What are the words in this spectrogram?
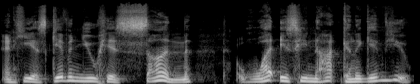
And he has given you his son. What is he not going to give you?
